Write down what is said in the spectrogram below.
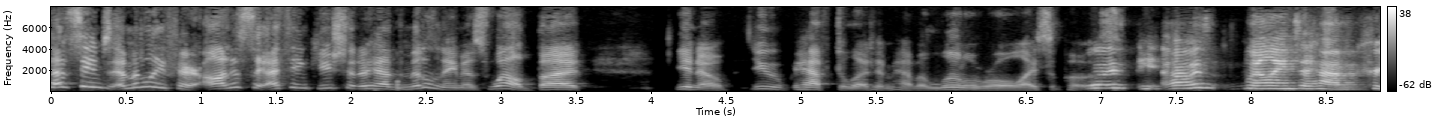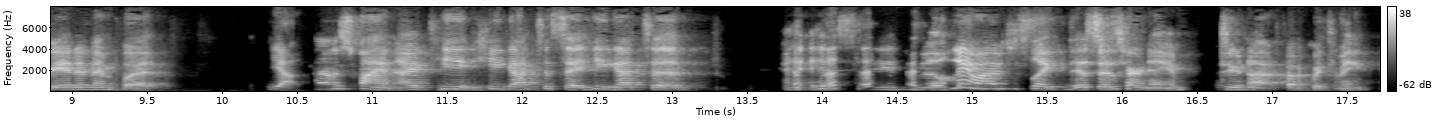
That seems eminently fair. Honestly, I think you should have had the middle name as well, but you know, you have to let him have a little role, I suppose. I was willing to have creative input. Yeah, that was fine. I he he got to say he got to his middle name. I was just like, this is her name. Do not fuck with me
